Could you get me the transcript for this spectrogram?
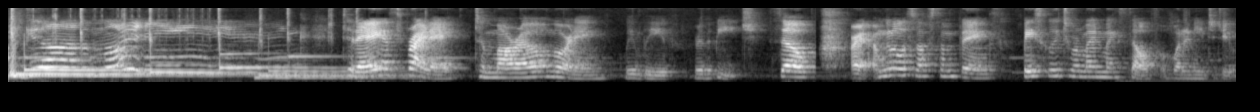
Good morning! Today is Friday. Tomorrow morning, we leave for the beach. So, all right, I'm gonna list off some things basically to remind myself of what I need to do.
